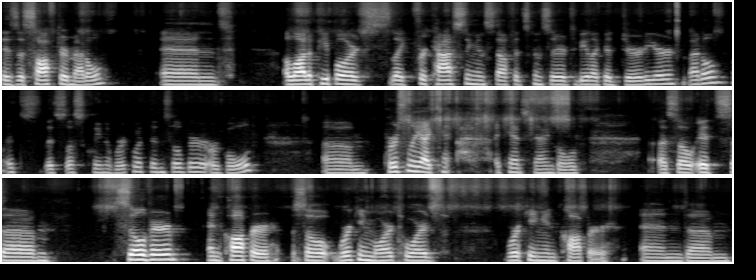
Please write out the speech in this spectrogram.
is a softer metal, and a lot of people are just like for casting and stuff. It's considered to be like a dirtier metal. It's it's less clean to work with than silver or gold. Um, personally, I can't I can't stand gold, uh, so it's um, silver and copper. So working more towards working in copper and um,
